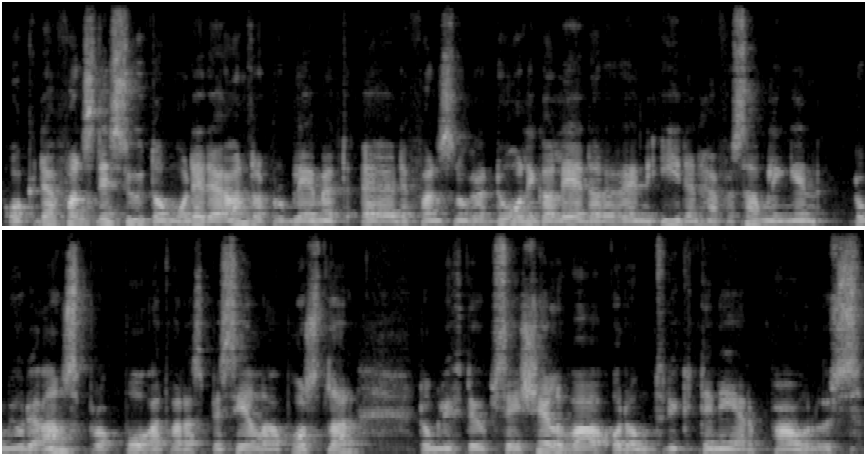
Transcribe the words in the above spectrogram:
Och där fanns dessutom, och det är det andra problemet, eh, det fanns några dåliga ledare redan i den här församlingen. De gjorde anspråk på att vara speciella apostlar, de lyfte upp sig själva och de tryckte ner Paulus.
